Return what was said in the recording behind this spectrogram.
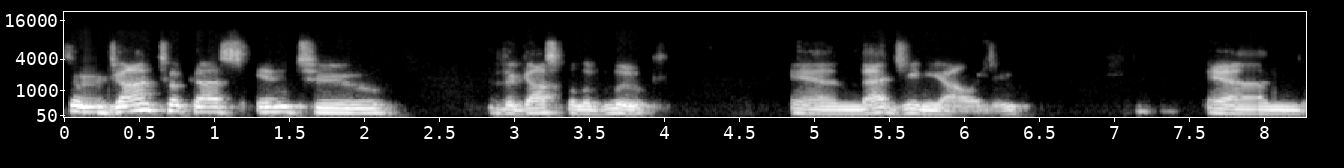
So John took us into the Gospel of Luke and that genealogy. And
